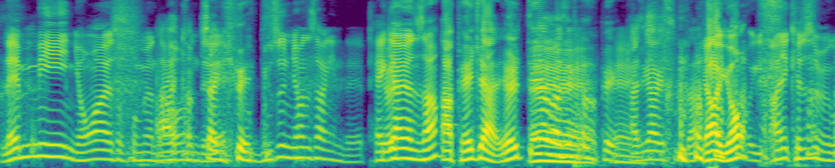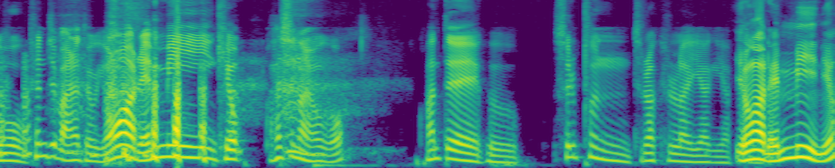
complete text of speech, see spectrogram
렛민 영화에서 보면 아, 나오는데 갑자기 왜- 그 무슨 현상인데? 백야 현상? 아 백야 열대야가 네, 생각 백 네. 다시 가겠습니다. 야, 영 아니 괜찮습니다. 이거 뭐 편집 안 해도 되고 영화 렛민 기억하시나요, 그거? 한때 그 슬픈 드라큘라 이야기 약간 영화 렛미인이요?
